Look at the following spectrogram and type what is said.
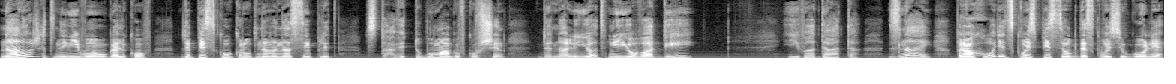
наложит на него угольков, да песку крупного насыплет, вставит ту бумагу в кувшин, да нальет в нее воды. И вода-то, знай, проходит сквозь песок да сквозь уголья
